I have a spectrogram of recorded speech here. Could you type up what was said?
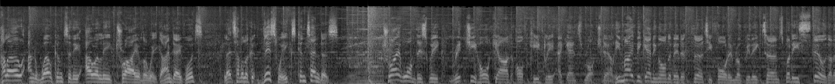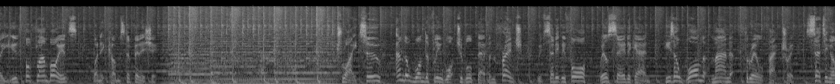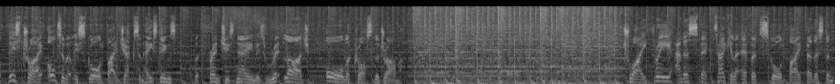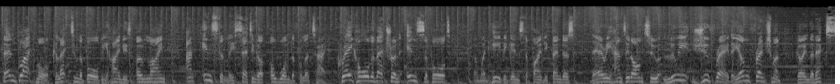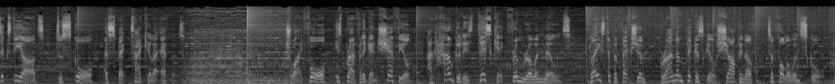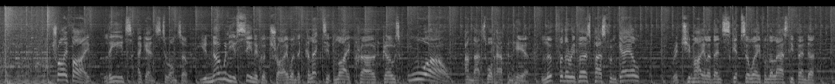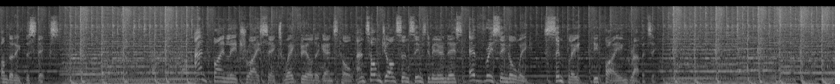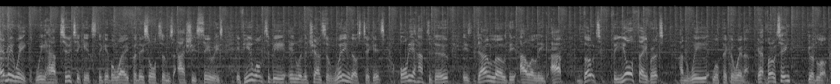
Hello and welcome to the Our League Try of the Week. I'm Dave Woods. Let's have a look at this week's contenders. Try one this week, Richie Hawkyard off Keighley against Rochdale. He might be getting on a bit at 34 in rugby league terms, but he's still got a youthful flamboyance when it comes to finishing. Try 2 and the wonderfully watchable Bevan French. We've said it before, we'll say it again. He's a one-man thrill factory, setting up this try ultimately scored by Jackson Hastings, but French's name is writ large all across the drama. Try three and a spectacular effort scored by Featherstone. Ben Blackmore collecting the ball behind his own line and instantly setting up a wonderful attack. Craig Hall, the veteran, in support. And when he begins to find defenders, there he hands it on to Louis Jouffret, the young Frenchman, going the next 60 yards to score a spectacular effort. Try four is Bradford against Sheffield. And how good is this kick from Rowan Milnes? Placed to perfection, Brandon Pickersgill sharp enough to follow and score. Try five, Leeds against Toronto. You know when you've seen a good try when the collective live crowd goes, wow! And that's what happened here. Look for the reverse pass from Gale. Richie Myler then skips away from the last defender underneath the sticks. And finally, try six, Wakefield against Hull. And Tom Johnstone seems to be doing this every single week, simply defying gravity. Every week, we have two tickets to give away for this autumn's Ashes series. If you want to be in with a chance of winning those tickets, all you have to do is download the Our League app, vote for your favourite, and we will pick a winner. Get voting. Good luck.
